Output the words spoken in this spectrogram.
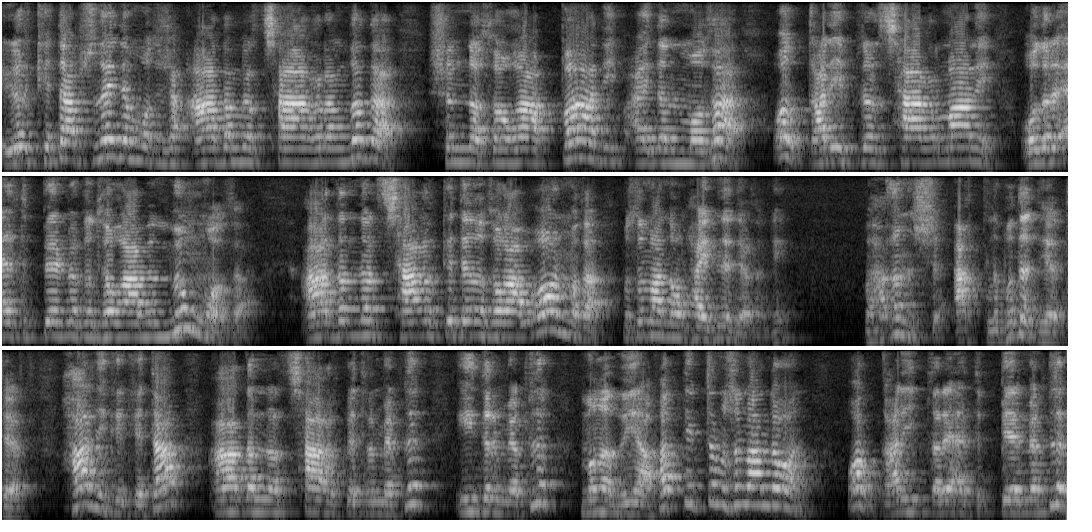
Eğer kitap şunaydan mı adamlar çağıranda da şunda soğa ba deyip aydan moza o garipler çağırmanı onları eltip vermek soğa mümkün olsa adamlar çağırıp giden soğa olmasa Müslüman da hayır ne derdin ki? Bakın şu aklımı da diye der. Halbuki kitap adamlar çağırıp getirmeklik, idirmeklik, bana ziyafat deyiptir Müslüman da on. O garipleri eltip vermeklik,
